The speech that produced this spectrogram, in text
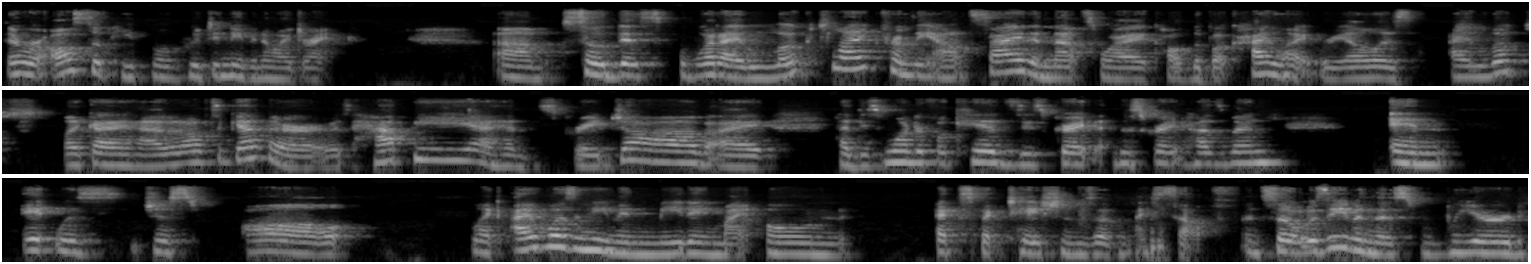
There were also people who didn't even know i drank um, so this, what I looked like from the outside, and that's why I called the book highlight reel, is I looked like I had it all together. I was happy. I had this great job. I had these wonderful kids, these great, this great husband, and it was just all like I wasn't even meeting my own expectations of myself. And so it was even this weird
